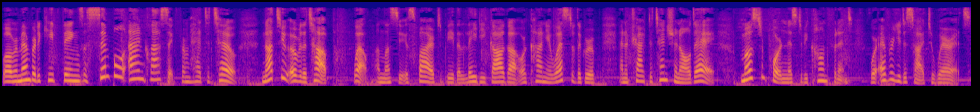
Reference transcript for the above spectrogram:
Well, remember to keep things simple and classic from head to toe, not too over the top. Well, unless you aspire to be the Lady Gaga or Kanye West of the group and attract attention all day. Most important is to be confident wherever you decide to wear it.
